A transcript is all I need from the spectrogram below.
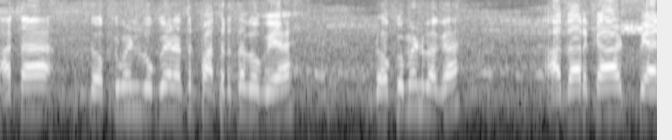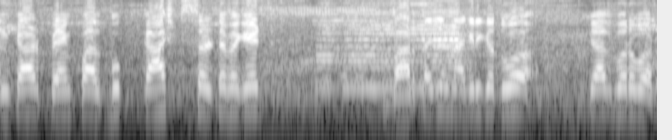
आता डॉक्युमेंट बघूया नंतर पात्रता बघूया. डॉक्युमेंट बघा. Aadhaar card PAN card bank passbook caste certificate भारताचे नागरिकत्व त्याचबरोबर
